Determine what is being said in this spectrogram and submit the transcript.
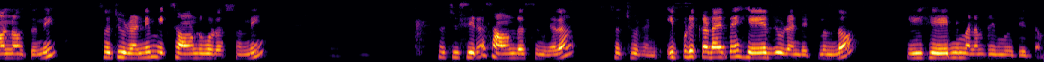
ఆన్ అవుతుంది. సో చూడండి మీకు సౌండ్ కూడా వస్తుంది. సో చూసిరా సౌండ్ వస్తుంది కదా. సో చూడండి ఇప్పుడు ఇక్కడ అయితే హెయిర్ చూడండి ఎట్లుందో. ఈ హెయిర్ని మనం రిమూవ్ చేద్దాం.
